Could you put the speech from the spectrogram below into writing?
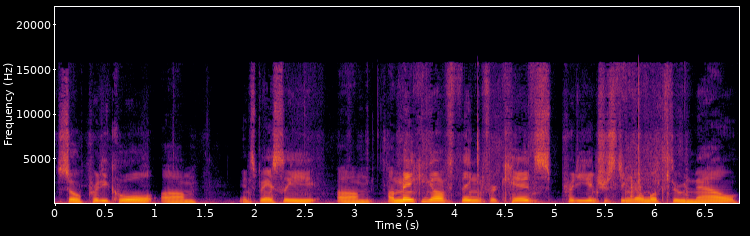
So pretty cool. Um, it's basically um, a making of thing for kids. Pretty interesting to look through now.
